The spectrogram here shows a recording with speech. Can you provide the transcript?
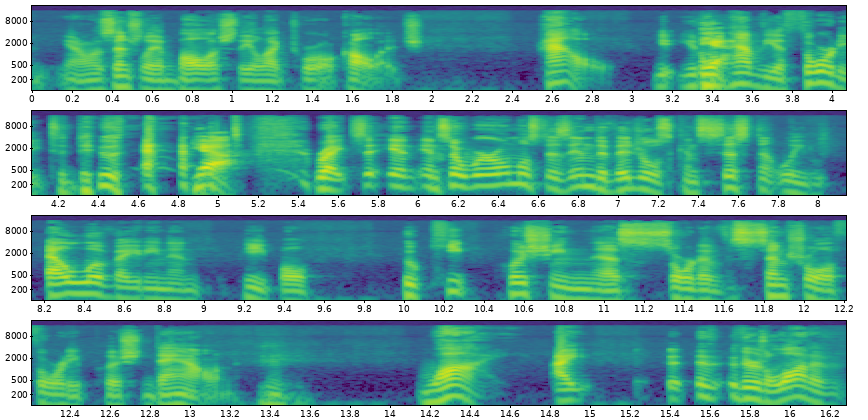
to, you know, essentially abolish the Electoral College. How? You, you don't Yeah. have the authority to do that. Yeah. Right. So, and, and so we're almost as individuals consistently elevating in people who keep pushing this sort of central authority push down. Mhm. Why? There's a lot of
